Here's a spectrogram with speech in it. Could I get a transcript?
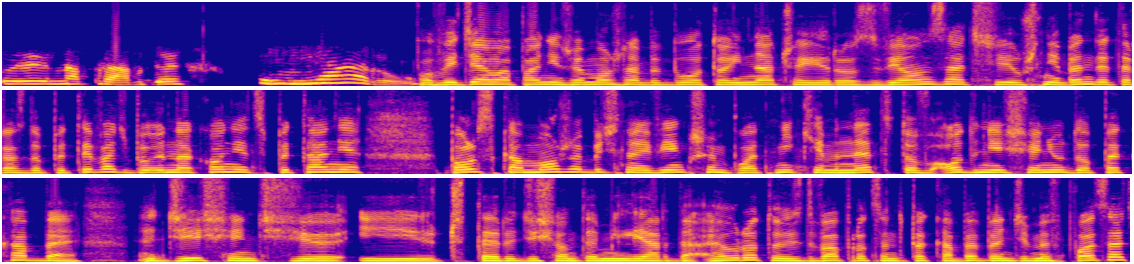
e, naprawdę umiaru. Powiedziała Pani, że można by było to inaczej rozwiązać. Już nie będę teraz dopytywać, bo na koniec pytanie. Polska może być największym płatnikiem netto w odniesieniu do PKB. 10,4 miliarda euro to jest 2% PKB będziemy wpłacać.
